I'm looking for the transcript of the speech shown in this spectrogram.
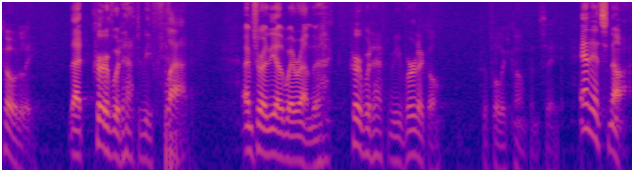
Totally. That curve would have to be flat. I'm sorry, the other way around. The curve would have to be vertical to fully compensate. And it's not.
